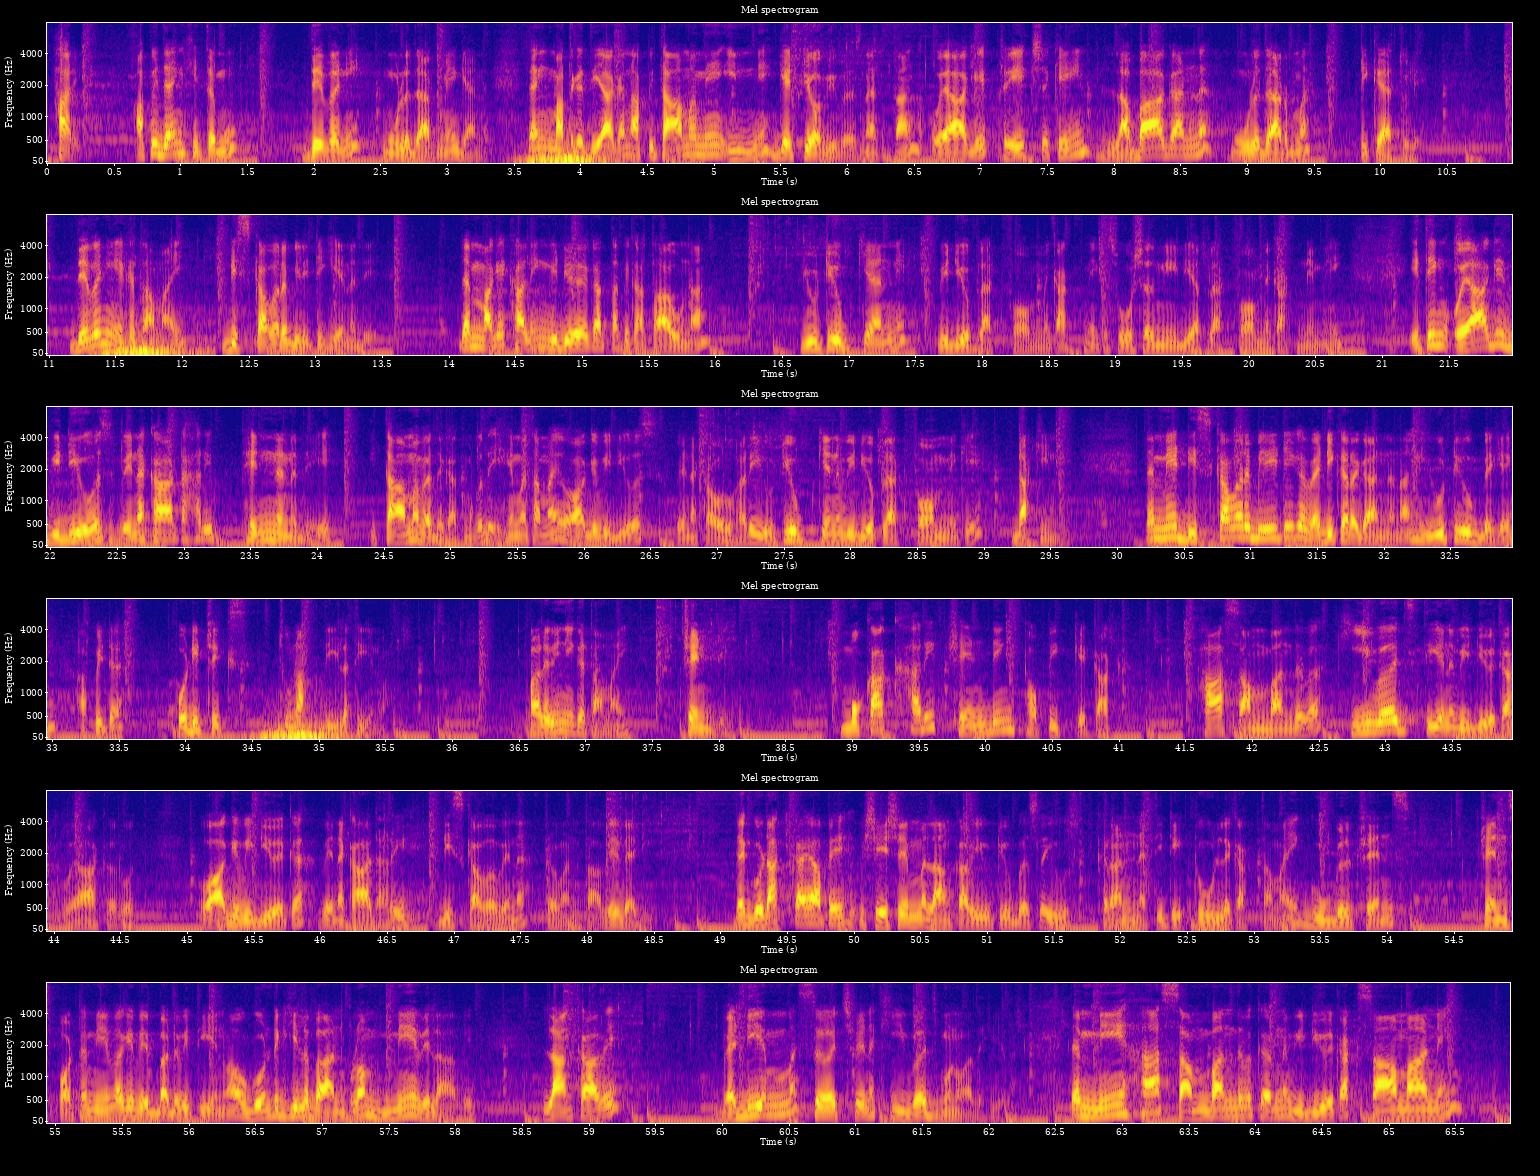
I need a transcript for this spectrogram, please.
හරි. අපි දැන් හිතමු දෙවනි මූලධර්මය ගැන. දැන් මතකතියාගන්න අපි තාම මේ ඉන්න ගෙටියෝ විවර්ස් නැත්තං ඔයාගේ ප්‍රේක්ෂකයින් ලබාගන්න මූලධර්ම ටික ඇතුළේ දෙවනි එක තමයි ඩිස්කවර බිලිටි කියනදේ දැන් මගේ කලින් විඩියෝ එකත් අපි කතා වුණා. YouTube කියන්නේ විඩියෝ පලටෆෝර්ම් එකක්. මේක සෝෂල් මීඩිය පලටෆෝර්ම් එකක් නෙමෙයි. ඉතින් ඔයාගේ විඩියෝස් වෙන කාට හරි පෙන්නන දේ ඉතාම වැදගත්. මොකද එහෙම තමයි ඔයාගේ විඩියෝස් වෙන කවරු හරි YouTube කියන විඩියෝ පලට්ෆෝර්ම් එක දකින්නේ. දැ මේ ඩිස්කවර බිලිට එක වැඩි කරගන්න නම් YouTube එකෙන් අපිට පොඩි ට්‍රික්ස් තුනක් දීලා තියෙනවා. පලවිනි එක තමයි ට්‍රෙන්ඩිං මොකක් හරි ට්‍රෙන්ඩිං ටොපික් එකක් හා සම්බන්ධව කීවර්ඩ්ස් තියෙන විඩියෝ එකක් ඔයා කරොත් ඔයාගේ විඩියෝ එක වෙන කාටහරි ඩිස්කව වෙන ප්‍රවණතාවේ වැඩි. දැ ගොඩක් අය අපේ විශේෂෙන්ම ලංකාව YouTubeබස්ල යස් කරන්න නැති ටූල් එකක් තමයි Google Trends ට්‍රෙන්ස් පොට මේ වගේ වෙබ්බඩවි තියෙනවා ගොන්ට ගිල බාන පුළන් මේ වෙලාවේ ලංකාවේ වැඩියෙන්ම සර්ච් වෙන කීවර්ඩ් මොනවද කියලා. දැ මේ හා සම්බන්ධව කරන විඩියෝ එකක් සාමාන්‍යෙන්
